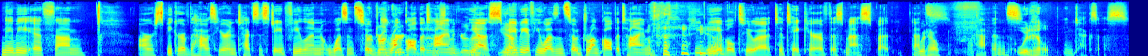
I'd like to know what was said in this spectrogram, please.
Maybe if. Um, our Speaker of the House here in Texas, Dade Phelan, wasn't so drunk all the uh, time. Uh, yes, yeah. maybe if he wasn't so drunk all the time, he'd yeah. be able to uh, to take care of this mess. But that's would help. what happens. Would help in Texas.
